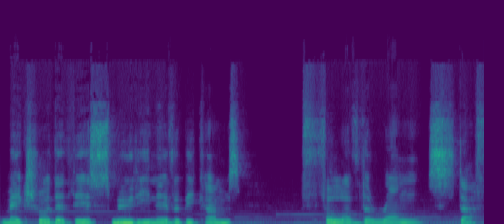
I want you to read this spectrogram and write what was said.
make sure that their smoothie never becomes full of the wrong stuff,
